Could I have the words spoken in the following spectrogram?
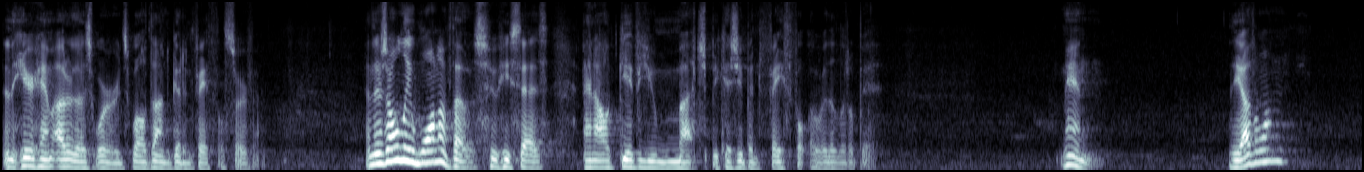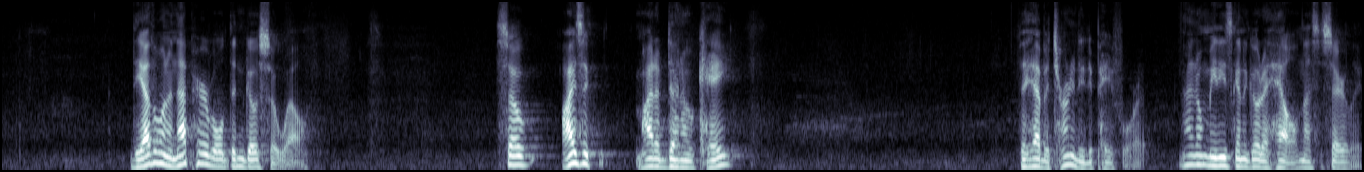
and hear him utter those words, Well done, good and faithful servant. And there's only one of those who he says, And I'll give you much because you've been faithful over the little bit. Man, the other one, the other one in that parable didn't go so well. So Isaac might have done okay. They have eternity to pay for it. I don't mean he's going to go to hell necessarily.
